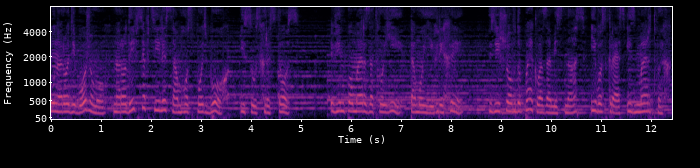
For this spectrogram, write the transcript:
У народі Божому народився в тілі сам Господь Бог, Ісус Христос. Він помер за твої та мої гріхи, зійшов до пекла замість нас і воскрес із мертвих,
